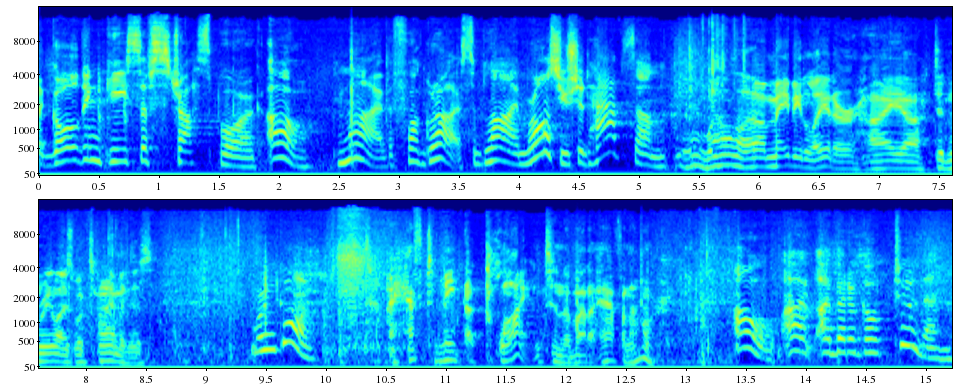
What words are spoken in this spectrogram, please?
The golden geese of Strasbourg. Oh, my, the foie gras is sublime. Ross, you should have some. Well, uh, maybe later. I uh, didn't realize what time it is. Where are you going? I have to meet a client in about a half an hour. Oh, I, I better go too then.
